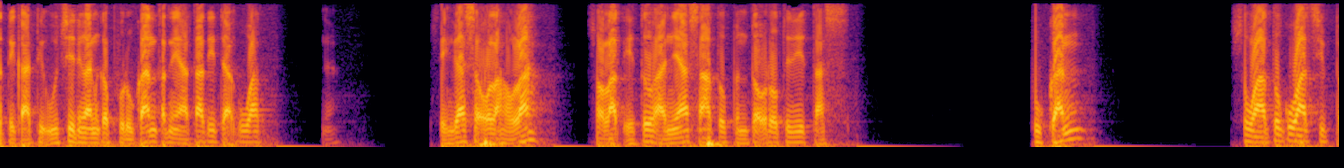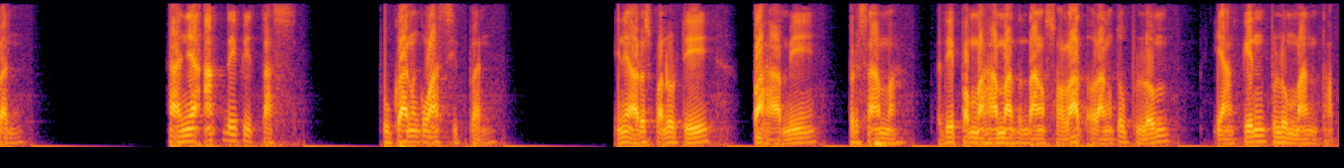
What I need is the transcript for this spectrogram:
Ketika diuji dengan keburukan ternyata tidak kuat. Ya. Sehingga seolah-olah Sholat itu hanya satu bentuk rutinitas. Bukan suatu kewajiban. Hanya aktivitas. Bukan kewajiban. Ini harus perlu dipahami bersama. Jadi pemahaman tentang sholat orang itu belum yakin, belum mantap.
